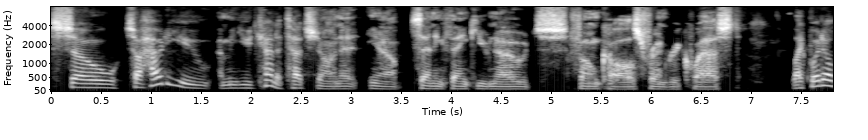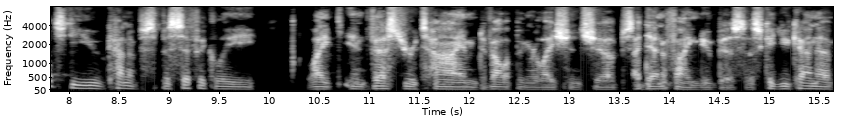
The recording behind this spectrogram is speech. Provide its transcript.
So, so how do you, I mean, you kind of touched on it, you know, sending thank you notes, phone calls, friend requests. Like, what else do you kind of specifically like invest your time developing relationships, identifying new business? Could you kind of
